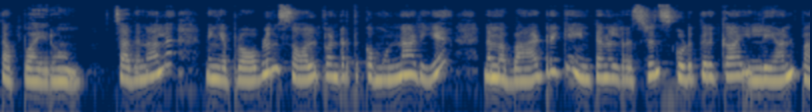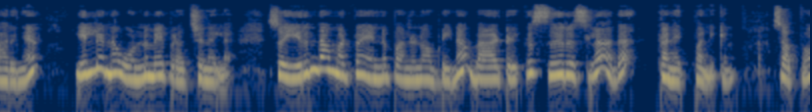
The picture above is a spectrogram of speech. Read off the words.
தப்பாயிரும். ஸோ அதனால நீங்கள் ப்ராப்ளம் சால்வ் பண்ணுறதுக்கு முன்னாடியே நம்ம பேட்டரிக்கு இன்டர்னல் ரெசிஸ்டன்ஸ் கொடுத்துருக்கா இல்லையான்னு பாருங்கள் இல்லைன்னா ஒன்றுமே பிரச்சனை இல்லை. ஸோ இருந்தால் மட்டும் என்ன பண்ணணும் அப்படின்னா பேட்டரிக்கு சீரியஸில் அதை கனெக்ட் பண்ணிக்கணும். ஸோ அப்போ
